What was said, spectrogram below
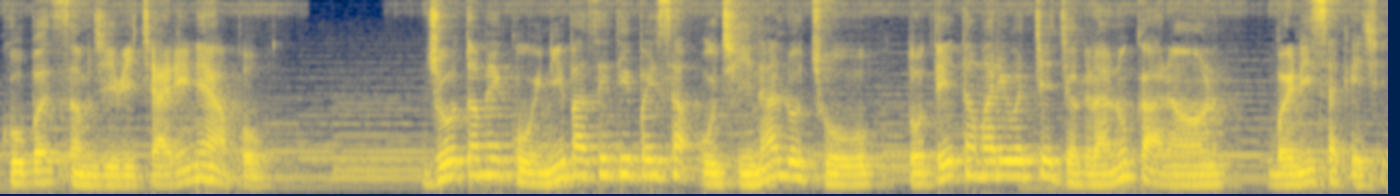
ખૂબ જ સમજી વિચારીને આપો. જો તમે કોઈની પાસેથી પૈસા ઉછીના લો છો, તો તે તમારી વચ્ચે ઝઘડાનું કારણ બની શકે છે.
